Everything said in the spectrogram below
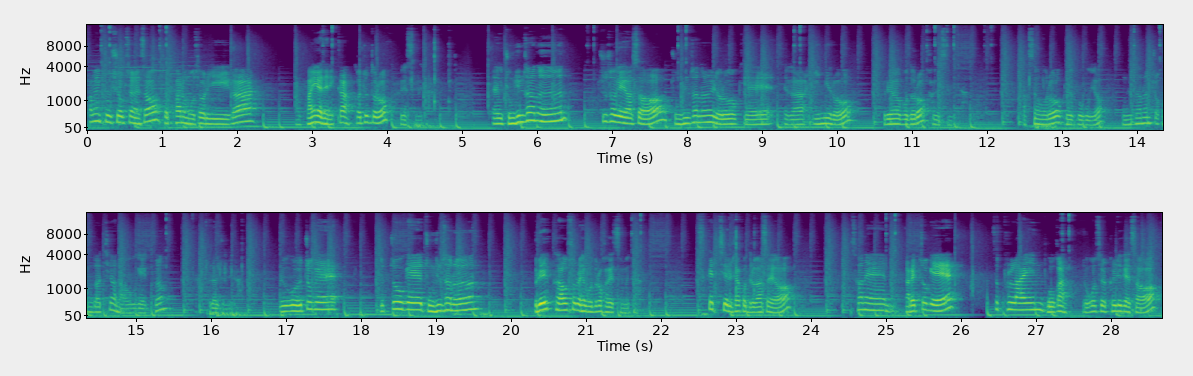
화면 표시 옵션에서 접하는 모서리가 방해가 되니까 꺼주도록 하겠습니다. 중심선은 주석에 가서 중심선을 이렇게 제가 임의로 그려보도록 하겠습니다. 각성으로 그려보고요. 중심선은 조금 더 튀어나오게끔 그려줍니다. 그리고 이쪽에 이쪽에 중심선은 브레이크 아웃으로 해보도록 하겠습니다. 스케치를 잡고 들어가서요. 선의 아래쪽에 스플라인 보관 이것을 클릭해서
